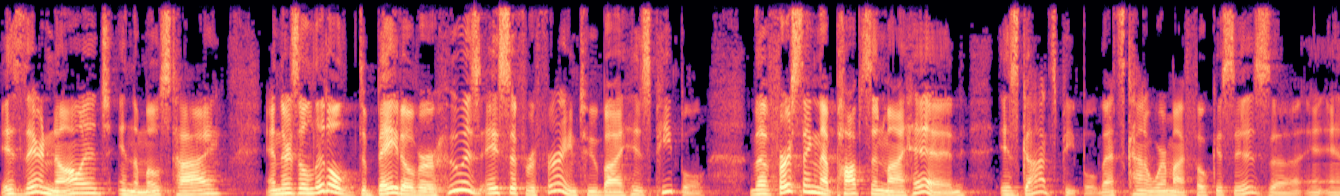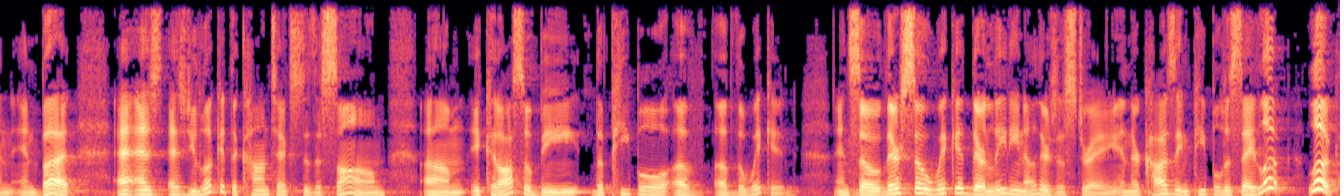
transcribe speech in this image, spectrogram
Is there knowledge in the Most High? And there's a little debate over who is Asaph referring to by his people. The first thing that pops in my head is God's people. That's kind of where my focus is. Uh, and, and, and, but as as you look at the context of the psalm, um, it could also be the people of of the wicked. And so they're so wicked, they're leading others astray, and they're causing people to say, "Look, look,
